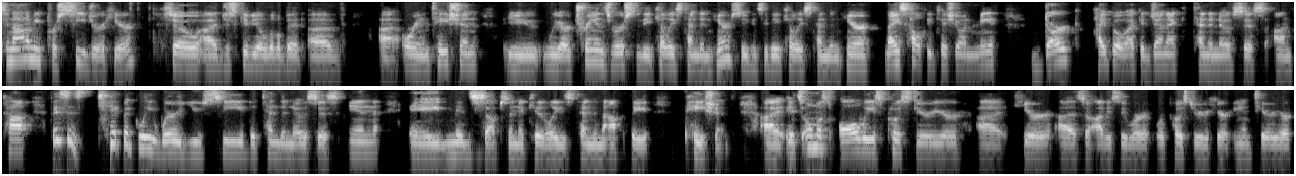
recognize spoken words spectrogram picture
tenotomy procedure here, so just give you a little bit of uh, orientation. You, we are transverse to the Achilles tendon here, so you can see the Achilles tendon here. Nice healthy tissue underneath, dark hypoechogenic tendinosis on top. This is typically where you see the tendinosis in a mid-substance Achilles tendinopathy patient. Uh, it's almost always posterior uh, here. Uh, so obviously we're, we're posterior here, anterior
